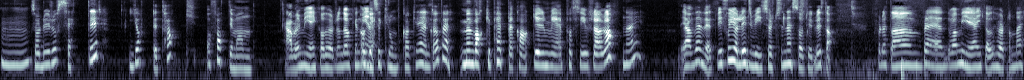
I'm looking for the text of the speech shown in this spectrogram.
Mm. Så har du rosetter, hjortetakk og fattigmann. Her var det mye jeg ikke hadde hørt om. Det var ikke en okay. eneste krumkake i det hele tatt her. Men var ikke pepperkaker med på syv slaga? Nei. Ja, hvem vet. Vi får gjøre litt research til neste år, tydeligvis, da. For dette ble, det var mye jeg ikke hadde hørt om der.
